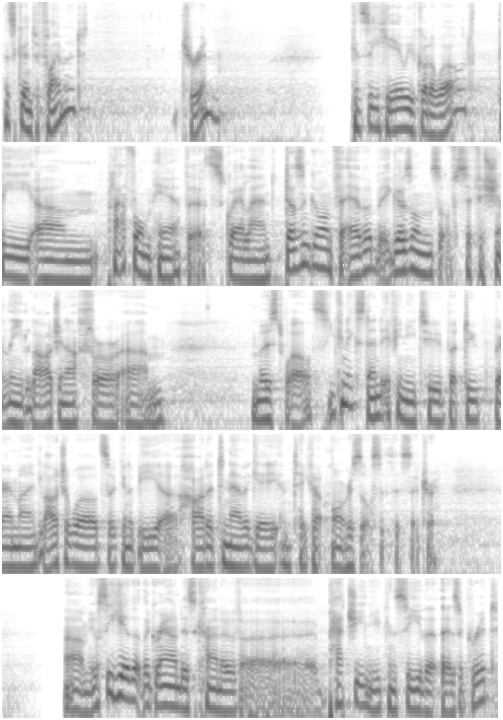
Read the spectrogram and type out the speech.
Let's go into fly mode, which we're in. You can see here we've got a world. The um, platform here, the square land, doesn't go on forever, but it goes on sort of sufficiently large enough for um, most worlds. You can extend it if you need to, but do bear in mind larger worlds are going to be uh, harder to navigate and take up more resources, etc. Um, you'll see here that the ground is kind of uh, patchy and you can see that there's a grid.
